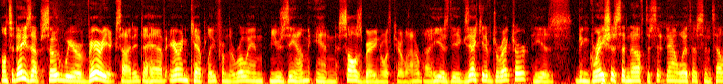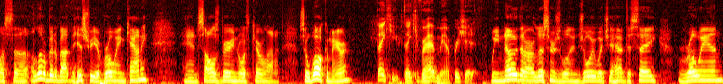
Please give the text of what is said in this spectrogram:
On today's episode, we are very excited to have Aaron Kepley from the Rowan Museum in Salisbury, North Carolina. Uh, he is the executive director. He has been gracious enough to sit down with us and tell us uh, a little bit about the history of Rowan County and Salisbury, North Carolina. So, welcome, Aaron. Thank you. Thank you for having me. I appreciate it. We know that our listeners will enjoy what you have to say. Rowan,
